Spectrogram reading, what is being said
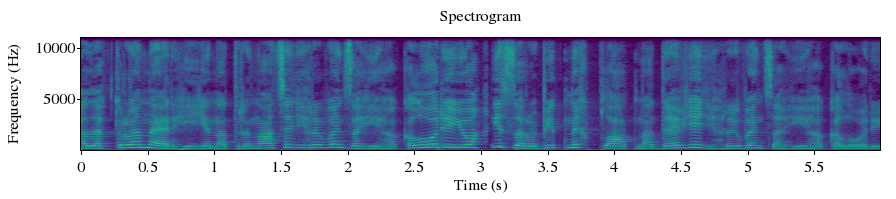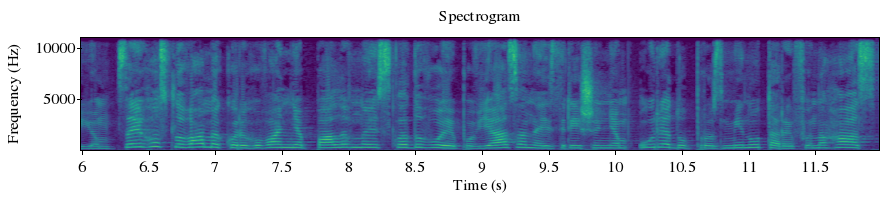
електроенергії на 13 гривень за гігакалорію і заробітних плат на 9 гривень за гігакалорію. За його словами, коригування паливної складової пов'язане із рішенням уряду про зміну тарифу на газ,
